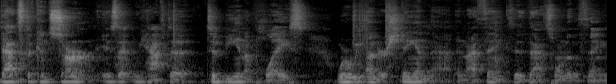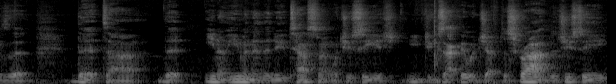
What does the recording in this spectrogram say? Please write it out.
that's the concern is that we have to to be in a place where we understand that. And I think that that's one of the things that that uh, that you know even in the New Testament, what you see is you, exactly what Jeff described. Is you see,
